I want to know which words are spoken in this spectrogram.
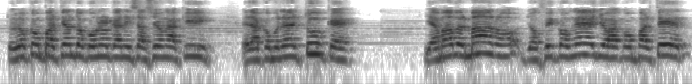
estuvimos compartiendo con una organización aquí en la comunidad del Tuque, y amado hermano, yo fui con ellos a compartir.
